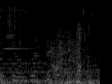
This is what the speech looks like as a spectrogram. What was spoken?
Fortune prepared.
